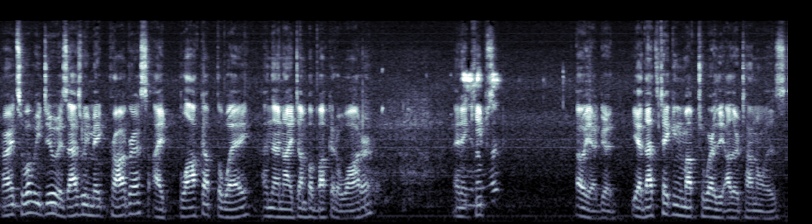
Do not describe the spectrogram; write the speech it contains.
Alright, so what we do is as we make progress, I block up the way and then I dump a bucket of water. And it You keeps. Oh, yeah, good. Yeah, that's taking him up to where the other tunnel is.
